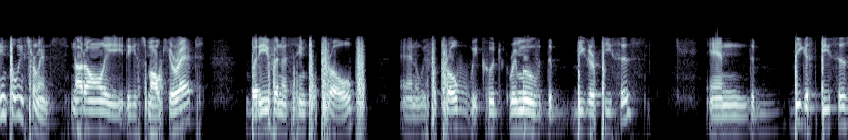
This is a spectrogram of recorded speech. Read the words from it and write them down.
simple instruments, not only the small curette, but even a simple probe. And with a probe, we could remove the bigger pieces and the biggest pieces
